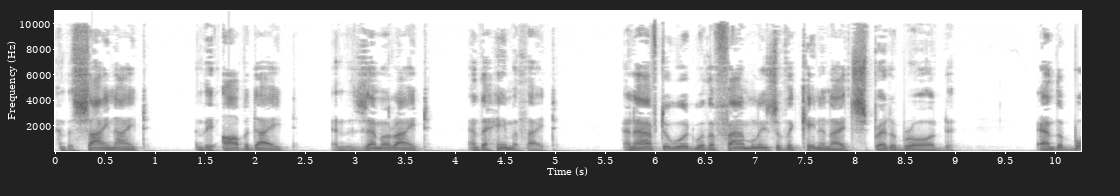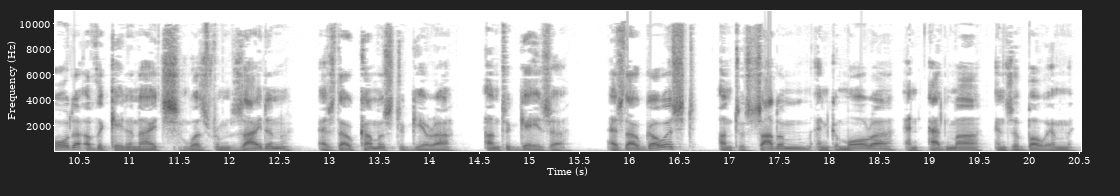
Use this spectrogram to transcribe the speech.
and the Sinite, and the Arvadite, and the Zemarite, and the Hamathite. And afterward were the families of the Canaanites spread abroad. And the border of the Canaanites was from Zidon, as thou comest to Gerar, unto Gaza, as thou goest unto Sodom and Gomorrah and Admah and Zeboim,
